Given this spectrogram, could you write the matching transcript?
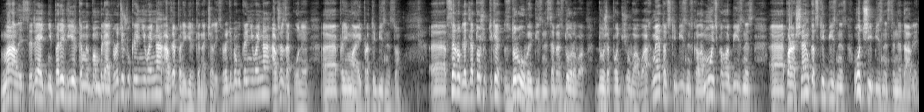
Малий, середній, перевірками бомблять. Вроді ж в Україні війна, а вже перевірки почались. Вроді в Україні війна, а вже закони е, приймають проти бізнесу. Е, Все роблять для того, щоб тільки здоровий бізнес себе здорово дуже почував. Ахметовський бізнес, Коломойського бізнес, е, Порошенковський бізнес, от чий бізнес не давлять.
